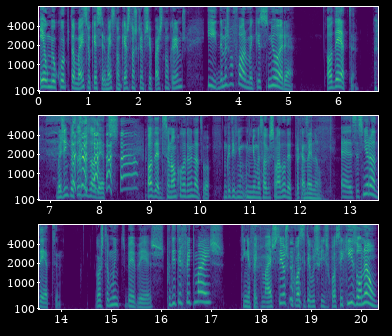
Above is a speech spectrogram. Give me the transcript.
é o meu corpo também, se eu quero ser mãe, se não quero, se nós queremos ser pais, se não queremos. E da mesma forma que a senhora Odete, beijinho para todas as Odetes. Odete, seu nome completamente à toa. Nunca tive nenhum- nenhuma sogra chamada Odete, por acaso. também não. Ah, se a senhora Odete gosta muito de bebês, podia ter feito mais. Tinha feito mais seus, porque você teve os filhos que você quis ou não,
